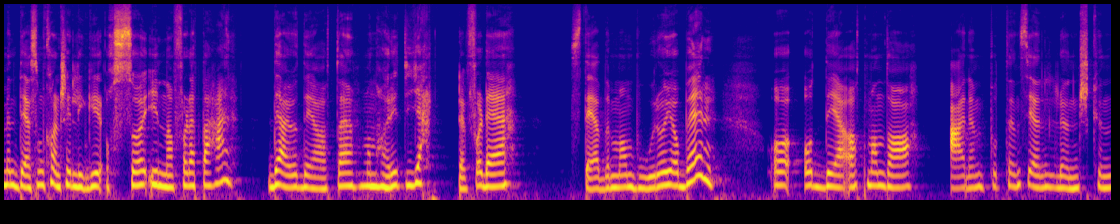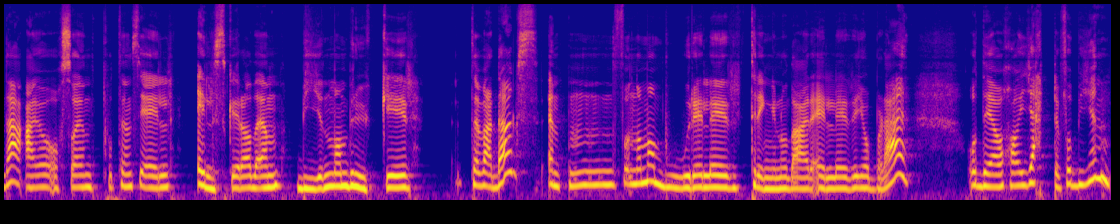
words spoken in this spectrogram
Men det som kanskje ligger også innafor dette her, det er jo det at eh, man har et hjerte for det stedet man bor og jobber. Og, og det at man da er en potensiell lunsjkunde, er jo også en potensiell elsker av den byen man bruker til hverdags. Enten når man bor eller trenger noe der eller jobber der. Og det å ha hjerte for byen,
